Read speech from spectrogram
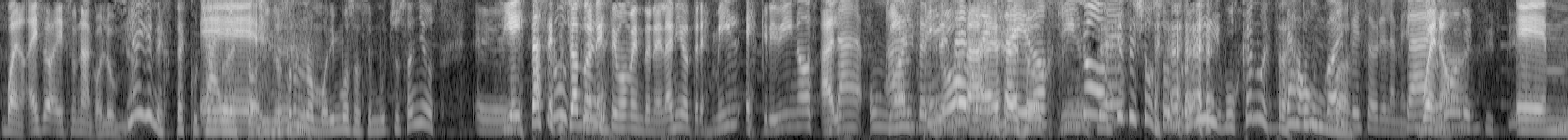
Bueno, eso es una columna. Si alguien está escuchando Eh. esto y nosotros nos morimos hace muchos años. eh, Si estás no escuchando sé. en este momento, en el año 3000, escribinos al Da un 15 golpe. 32, 15. No, qué sé yo, sonreí, busca nuestras Da un tumbas. golpe sobre la mesa. Claro. Bueno, No van a existir. Em,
